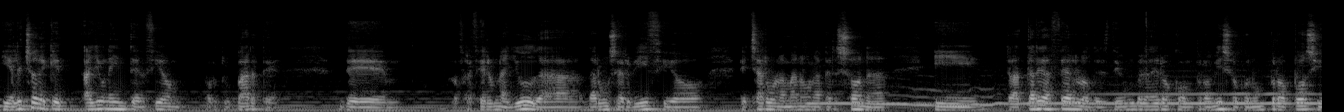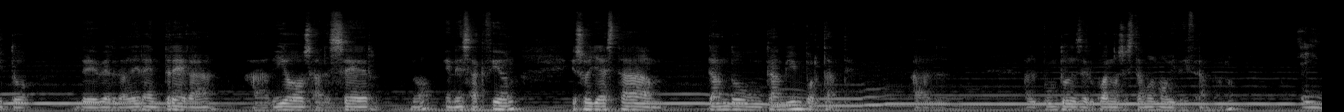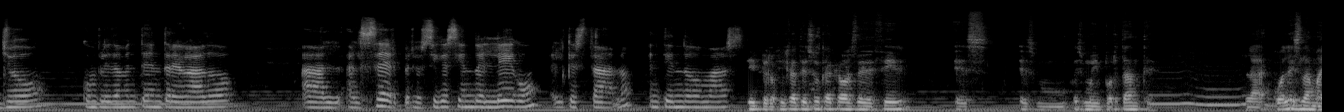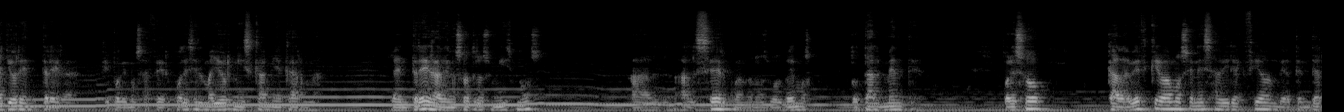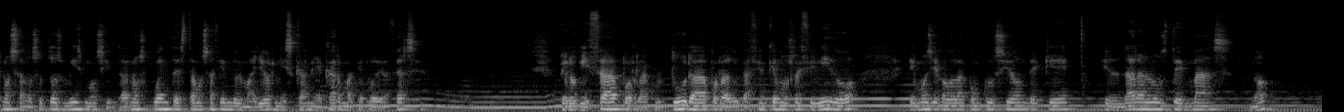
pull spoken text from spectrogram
Y el hecho de que haya una intención por tu parte de ofrecer una ayuda, dar un servicio, echar una mano a una persona y tratar de hacerlo desde un verdadero compromiso, con un propósito de verdadera entrega a Dios, al ser, ¿no? en esa acción, eso ya está dando un cambio importante al, punto desde el cual nos estamos movilizando. El yo completamente entregado al, ser, pero sigue siendo el ego el que está, ¿no? Entiendo más. Sí, pero fíjate, eso que acabas de decir es, es, muy importante. La, ¿Cuál es la mayor entrega que podemos hacer? ¿Cuál es el mayor Niskamia Karma? La entrega de nosotros mismos al, al ser cuando nos volvemos totalmente por eso, cada vez que vamos en esa dirección de atendernos a nosotros mismos sin darnos cuenta, estamos haciendo el mayor niskamia karma que puede hacerse. Pero quizá por la cultura, por la educación que hemos recibido, hemos llegado a la conclusión de que el dar a los demás, ¿no?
